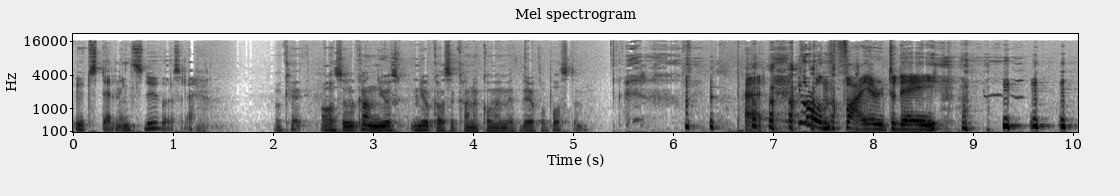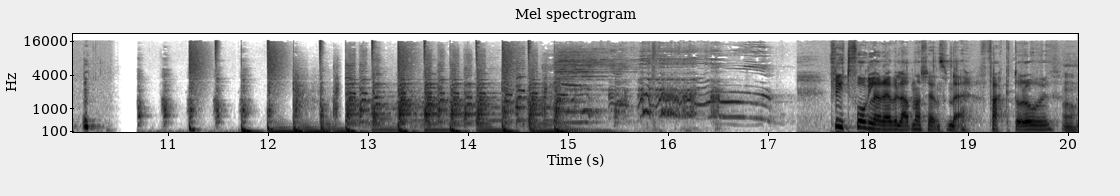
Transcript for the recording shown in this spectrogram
utställningsduvor och sådär. Okej. Ja, så då kan New- Newcastle kan komma med ett brev på posten. Per, you're on fire today! Flyttfåglar är väl annars en sån där faktor. Och Ja.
